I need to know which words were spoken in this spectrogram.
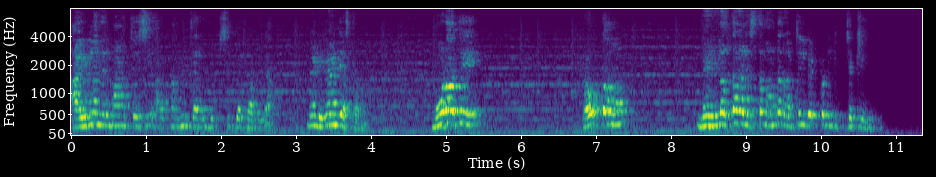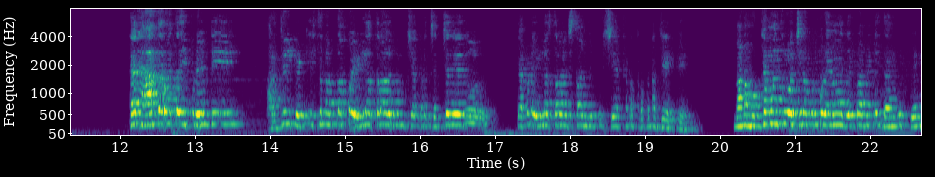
ఆ ఇళ్ళ నిర్మాణం చేసి ఆ యొక్క అందించాలని చెప్పి సిద్ధపాటుగా మేము డిమాండ్ చేస్తాము మూడవది ప్రభుత్వం మేము ఇళ్ళ స్థలాలు ఇస్తాం అందరూ అర్జీలు పెట్టుకోవడం చెప్పి చెప్పింది కానీ ఆ తర్వాత ఇప్పుడు ఏంటి? అర్జీలు పెట్టిస్తున్నారు తప్ప ఇళ్ళ స్థలాల గురించి ఎక్కడ చర్చ లేదు. ఎక్కడ ఇళ్ళ స్థలాలు ఇస్తామని చెప్పేసి ఎక్కడ ప్రకటన చేయట్లేదు. మన ముఖ్యమంత్రి వచ్చినప్పుడు కూడా ఏమైనా చెప్పారంటే దాని గురించి ఏం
